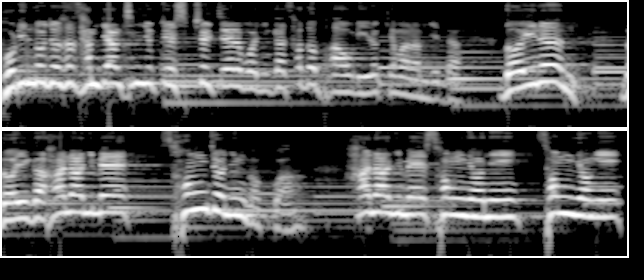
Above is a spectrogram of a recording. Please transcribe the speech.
고린도전서 3장 16절 17절에 보니까 사도 바울이 이렇게 말합니다. 너희는 너희가 하나님의 성전인 것과 하나님의 성령이 성령이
